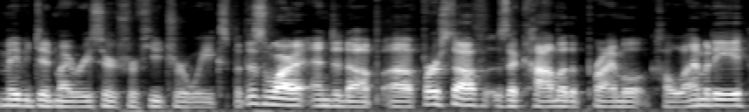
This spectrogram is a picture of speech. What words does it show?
maybe did my research for future weeks. But this is where I ended up. Uh, first off, Zacama the Primal Calamity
